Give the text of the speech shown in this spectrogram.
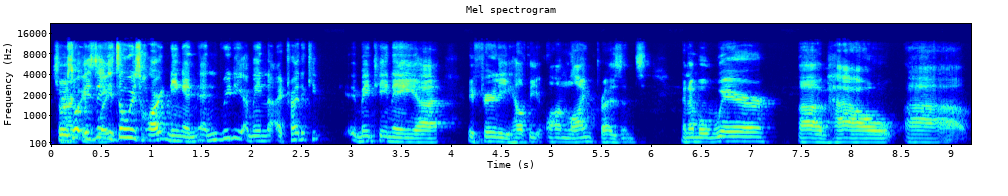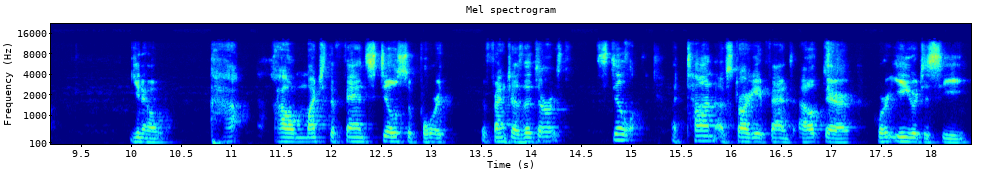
So, so it's, it's, always heartening, and, and really, I mean, I try to keep maintain a uh, a fairly healthy online presence, and I'm aware of how uh, you know how, how much the fans still support the franchise. That there are still a ton of Stargate fans out there who are eager to see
